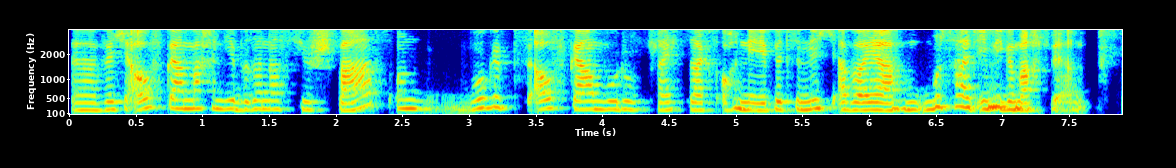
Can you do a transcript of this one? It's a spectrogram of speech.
äh, welche Aufgaben machen dir besonders viel Spaß und wo gibt es Aufgaben, wo du vielleicht sagst, ach nee, bitte nicht, aber ja, muss halt irgendwie gemacht werden.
